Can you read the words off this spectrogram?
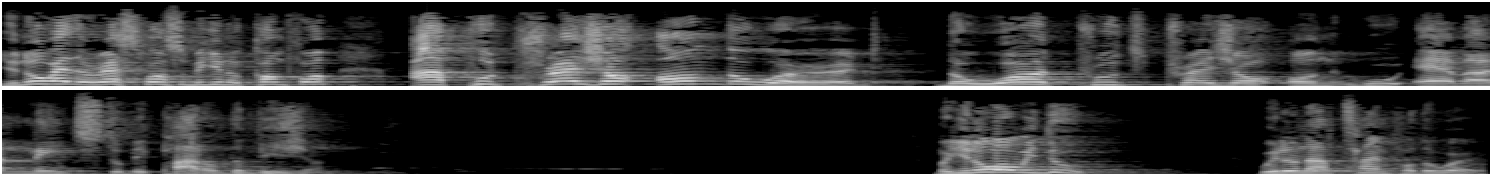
You know where the response will begin to come from? I put pressure on the word. The word puts pressure on whoever needs to be part of the vision. But you know what we do? We don't have time for the word.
